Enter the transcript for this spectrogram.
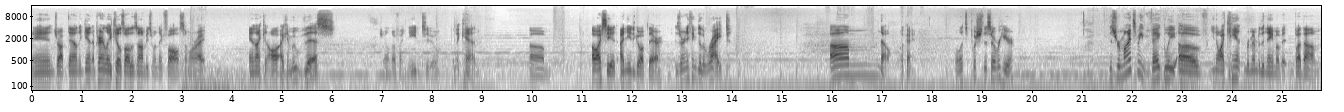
And drop down again. Apparently it kills all the zombies when they fall, so I'm alright. And I can all I can move this. Which I don't know if I need to but can. Um, oh, I see it. I need to go up there. Is there anything to the right? Um, no. Okay. Well, let's push this over here. This reminds me vaguely of, you know, I can't remember the name of it, but um,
